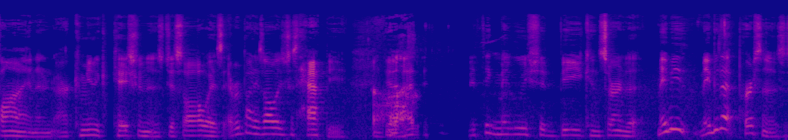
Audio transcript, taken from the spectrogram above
fine and our communication is just always everybody's always just happy uh-huh. you know, I, I, think maybe we should be concerned that maybe maybe that person is,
